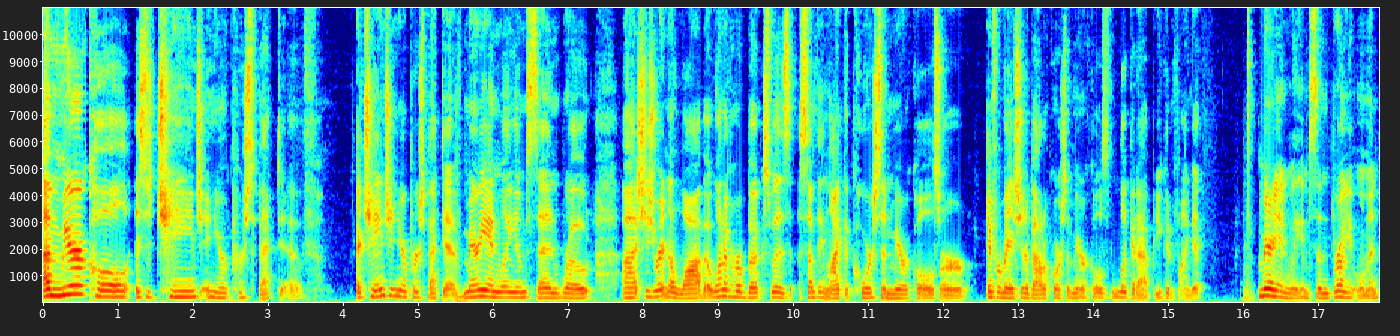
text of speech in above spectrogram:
A miracle is a change in your perspective. A change in your perspective. Marianne Williamson wrote, uh, she's written a lot, but one of her books was something like A Course in Miracles or information about A Course of Miracles. Look it up, you can find it. Marianne Williamson, brilliant woman.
